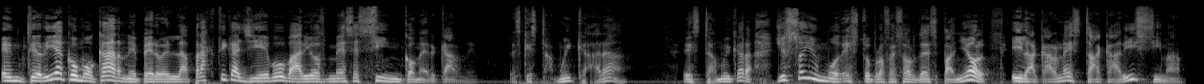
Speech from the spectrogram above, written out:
en teoría como carne, pero en la práctica llevo varios meses sin comer carne. Es que está muy cara está muy cara. Yo soy un modesto profesor de español y la carne está carísima.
